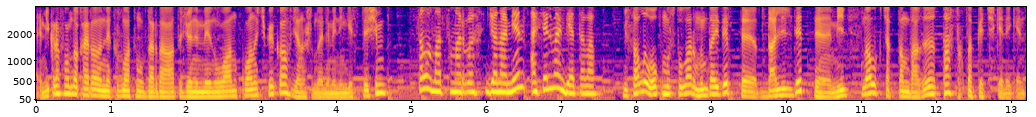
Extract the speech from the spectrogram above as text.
Э, микрофондо кайрадан эле кызматыңыздарда аты жөнүм мен улан кубанычбеков. Жана ошондой эле менин кесиптешим. Саламатсыңарбы. Жана мен асель мамбетова мисалы окумуштуулар мындай деп э, далилдеп э, медициналык жактан дагы тастыктап кетишкен экен.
